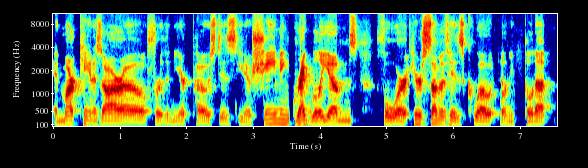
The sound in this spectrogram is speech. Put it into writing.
And Mark Cannizzaro for the New York Post is, you know, shaming Gregg Williams for here's some of his quote. Let me pull it up.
